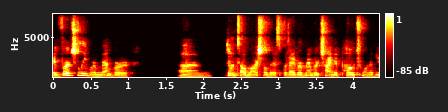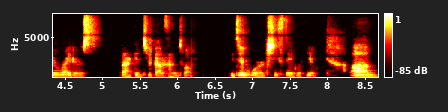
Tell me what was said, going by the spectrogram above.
I virtually remember um, don't tell Marshall this, but I remember trying to poach one of your writers back in 2012. It didn't work. She stayed with you. Um,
